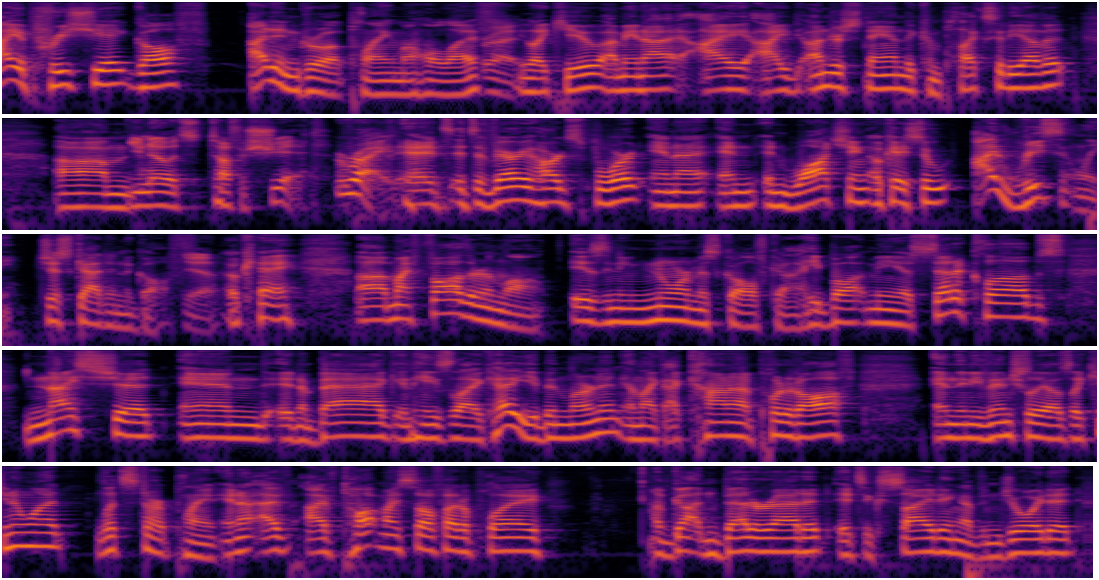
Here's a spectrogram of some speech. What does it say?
I appreciate golf. I didn't grow up playing my whole life, Right. like you. I mean, I I, I understand the complexity of it. You know, it's tough as shit. Right. It's it's a very hard sport, and I and and watching. Okay, so I recently just got into golf. Yeah. Okay. Uh, my father-in-law is an enormous golf guy. He bought me a set of clubs, nice shit, and in a bag. And he's like, "Hey, you've been learning?" And like, I kind of put it off, and then eventually I was like, "You know what? Let's start playing." And I- I've I've taught myself how to play. I've gotten better at it. It's exciting. I've enjoyed it.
